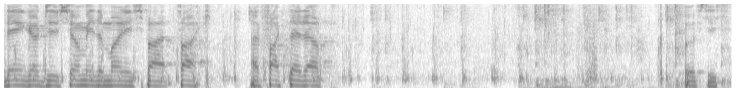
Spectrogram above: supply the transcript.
I didn't go to show me the money spot. Fuck. I fucked that up. Whoopsies.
